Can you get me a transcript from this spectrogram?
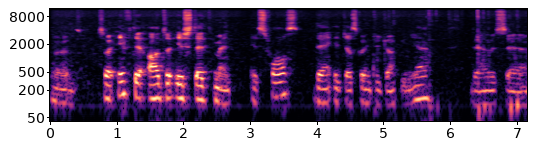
Right. So if the outer if statement is false, then it's just going to jump in here. Then we say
